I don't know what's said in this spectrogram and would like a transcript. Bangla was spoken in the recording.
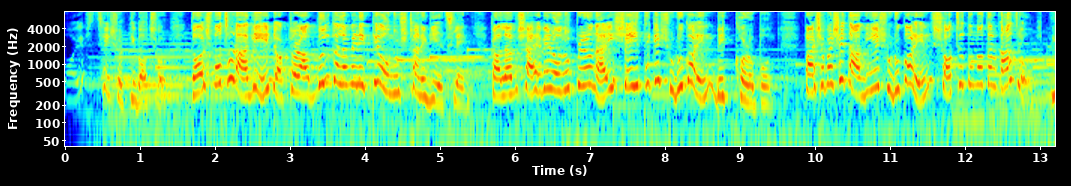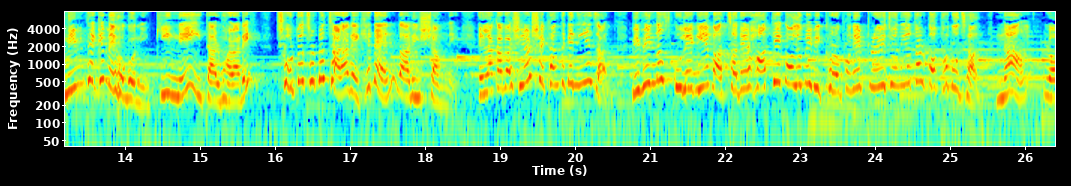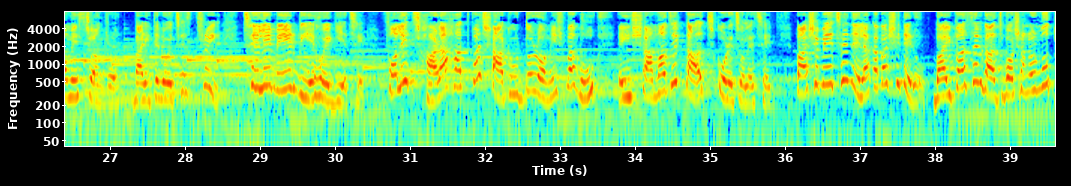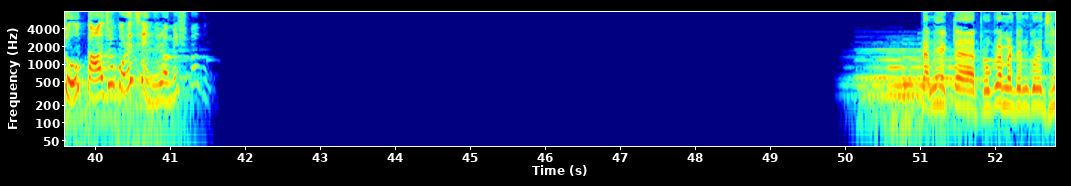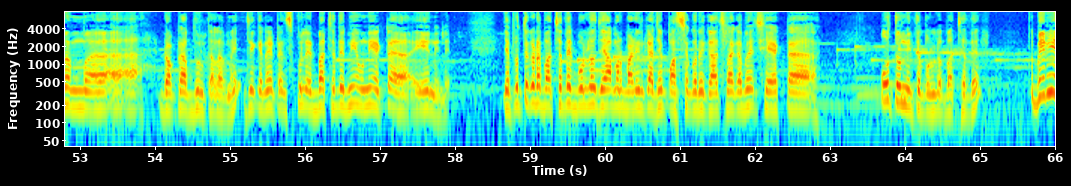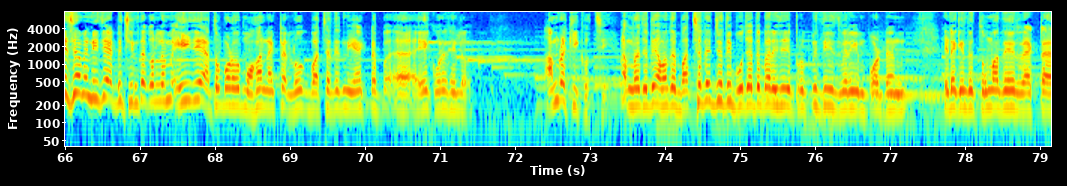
বয়স ছেষট্টি বছর। দশ বছর আগে ডক্টর আব্দুল কালামের একটি অনুষ্ঠানে গিয়েছিলেন। কালাম সাহেবের অনুপ্রেরণায় সেই থেকে শুরু করেন বৃক্ষরোপণ। পাশাপাশি তা নিয়ে শুরু করেন সচেতনতার কাজও। নিম থেকে মেহগনি, কি নেই তার ভাড়ারে ছোট ছোট চারা রেখে দেন বাড়ির সামনে। এলাকাবাসীরা সেখান থেকে নিয়ে যান। বিভিন্ন স্কুলে গিয়ে বাচ্চাদের হাতে কলমে বৃক্ষরোপণের প্রয়োজনীয়তার কথা বোঝান। নাম রমেশ চন্দ্রন বাড়িতে রয়েছে স্ত্রী। ছেলে মেয়ের বিয়ে হয়ে গিয়েছে। ফলে ছাড়া হাত পা ষাট ঊর্ধ্ব রমেশ বাবু এই সামাজিক কাজ করে চলেছেন। পাশে পেয়েছেন এলাকাবাসীদেরও। বাইপাসের গাছ বসানোর মতো কাজও করেছেন রমেশ আমি একটা প্রোগ্রাম অ্যাটেন্ড করেছিলাম ডক্টর আব্দুল কালামে, যেখানে একটা স্কুলের বাচ্চাদের নিয়ে উনি একটা এ নিলে যে প্রত্যেকটা বাচ্চাদের বলল যে, আমার বাড়ির কাছে পাঁচটা করে গাছ লাগাবে। সে একটা ওতো নিতে বলল বাচ্চাদের। তো বেরিয়েছে, আমি নিজে একটু চিন্তা করলাম, এই যে এত বড় মহান একটা লোক বাচ্চাদের নিয়ে একটা এ করে নিল, আমরা কি করছি? আমরা যদি আমাদের বাচ্চাদের যদি বোঝাতে পারি যে প্রকৃতি ইজ ভেরি ইম্পর্ট্যান্ট এটা কিন্তু তোমাদের একটা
